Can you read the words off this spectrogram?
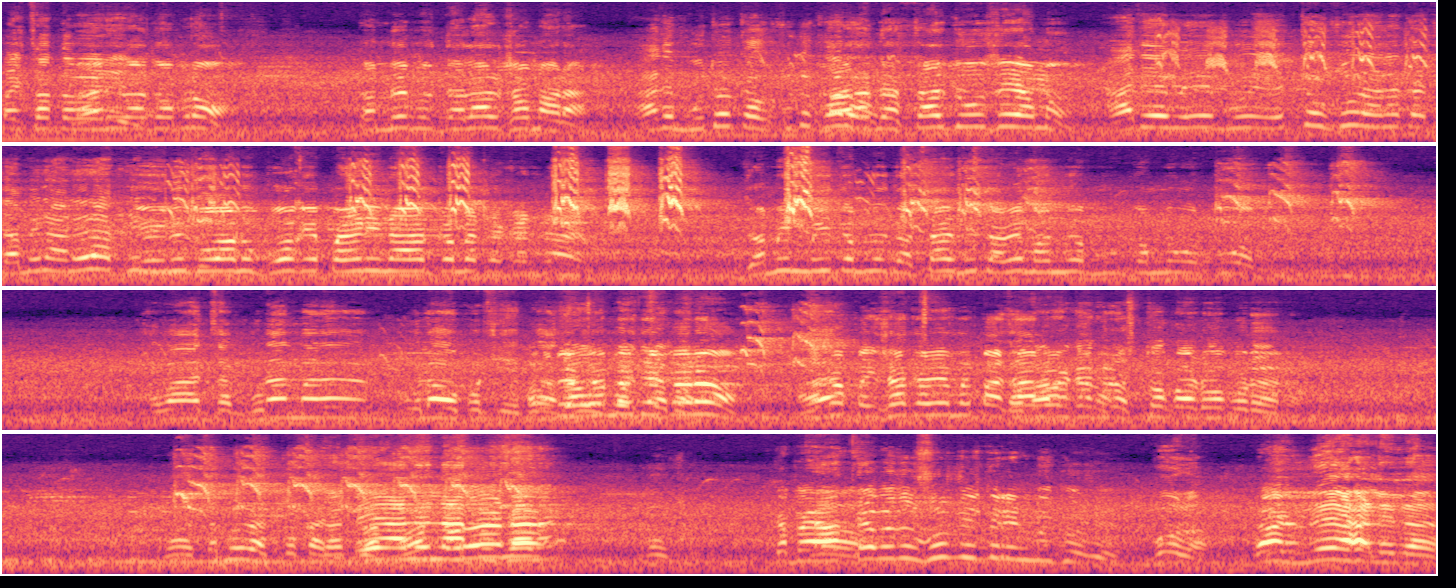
પૈસા તમારે મારી વાત સાંભળો તમે દલાલ છો મારા. આજે હું તો કહું છું તો ખરો દસ્તાવેજ જોશે આમાં. આજે હું એક કહું છું અને જમીન આને રાખી એને જોવાનું કહો કે પાણી ના ગમે તે કંટાળે. જમીન મી તમને દસ્તાવેજ મી તમે મને હું તમને ઓળખું આમ. હવે આ સંપૂર્ણ મારે બોલાવવો પડશે. તે પૈસા તમે મને પાછા. રસ્તો કાઢવો પડે રસ્તો કાઢો. બે આલે પૈસા કે ભાઈ આ તે બધું શું ચિતરીને મૂક્યું છે? બોલો. લે હાલેલા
